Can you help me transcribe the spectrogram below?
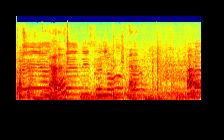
Gracias. Nada. Nada. Huh?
